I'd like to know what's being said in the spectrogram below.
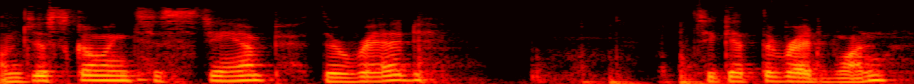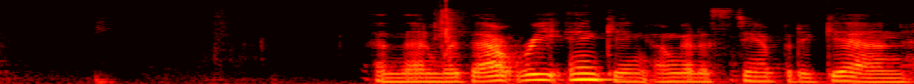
I'm just going to stamp the red to get the red one. And then without re-inking, I'm going to stamp it again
